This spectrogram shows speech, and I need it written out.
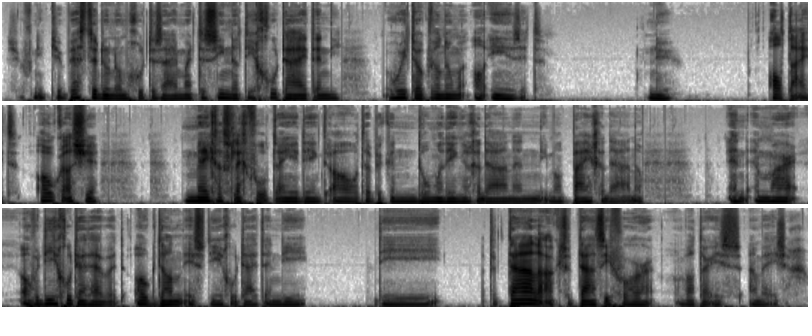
Dus je hoeft niet je best te doen om goed te zijn, maar te zien dat die goedheid en die, hoe je het ook wil noemen, al in je zit. Nu. Altijd. Ook als je mega slecht voelt en je denkt, oh wat heb ik een domme dingen gedaan en iemand pijn gedaan. En, en maar over die goedheid hebben we het. Ook dan is die goedheid en die, die totale acceptatie voor wat er is aanwezig.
